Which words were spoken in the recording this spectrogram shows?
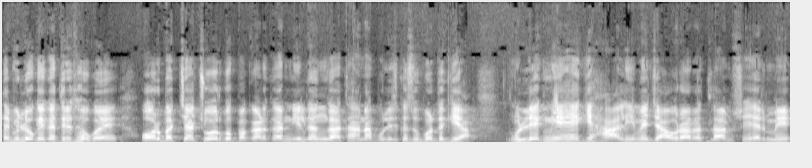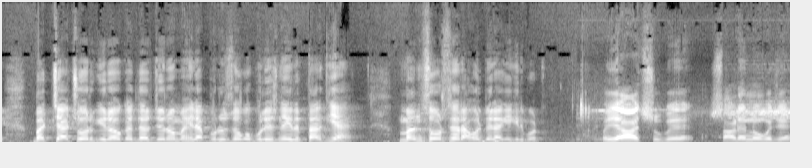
तभी लोग एकत्रित हो गए और बच्चा चोर को पकड़कर नीलगंगा थाना पुलिस के सुपुर्द किया। उल्लेखनीय है कि हाल ही में जावरा रतलाम शहर में बच्चा चोर गिरोह के दर्जनों महिला पुरुषों को पुलिस ने गिरफ़्तार किया है। मंदसौर से राहुल बिरागी की रिपोर्ट। भैया, आज सुबह साढ़े नौ बजे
